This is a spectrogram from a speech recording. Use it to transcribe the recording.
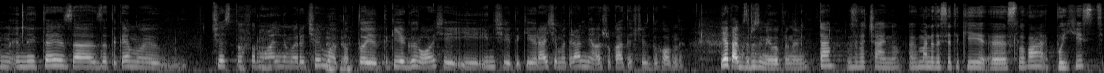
не йти за, за такими чисто формальними речима, тобто такі як гроші і інші такі речі матеріальні, а шукати щось духовне. Я так зрозуміла, принаймні. Так, звичайно. В мене десь є такі е, слова: поїсть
